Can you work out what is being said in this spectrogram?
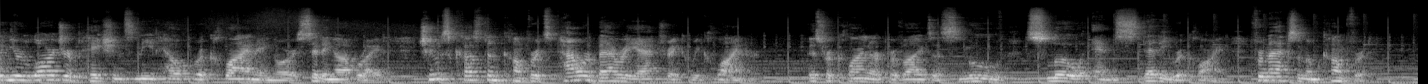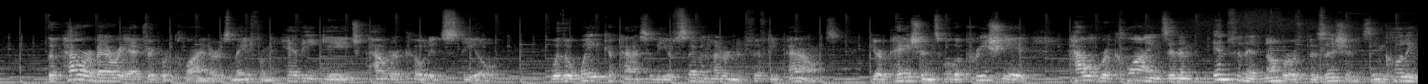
When your larger patients need help reclining or sitting upright, choose Custom Comfort's Power Bariatric Recliner. This recliner provides a smooth, slow, and steady recline for maximum comfort. The Power Bariatric Recliner is made from heavy gauge powder coated steel with a weight capacity of 750 pounds. Your patients will appreciate how it reclines in an infinite number of positions, including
